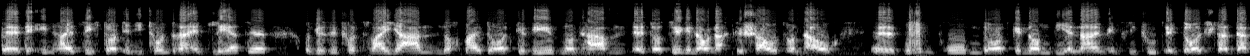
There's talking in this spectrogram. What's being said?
äh, der Inhalt sich dort in die Tundra entleerte. Und wir sind vor zwei Jahren nochmal dort gewesen und haben äh, dort sehr genau nachgeschaut und auch äh, Bodenproben dort genommen, die in einem Institut in Deutschland dann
